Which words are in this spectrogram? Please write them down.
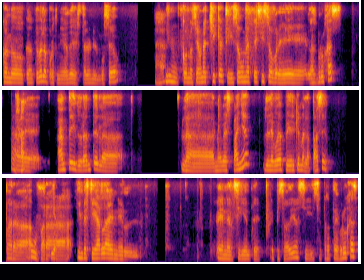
Cuando, cuando tuve la oportunidad de estar en el museo, Ajá. conocí a una chica que hizo una tesis sobre las brujas eh, antes y durante la, la Nueva España. Le voy a pedir que me la pase para, Uf, para investigarla en el, en el siguiente episodio, si se trata de brujas.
